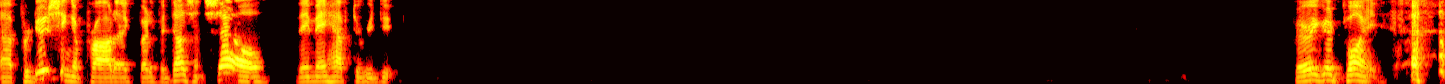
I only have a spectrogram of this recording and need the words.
uh, producing a product, but if it doesn't sell, they may have to reduce Very good point.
